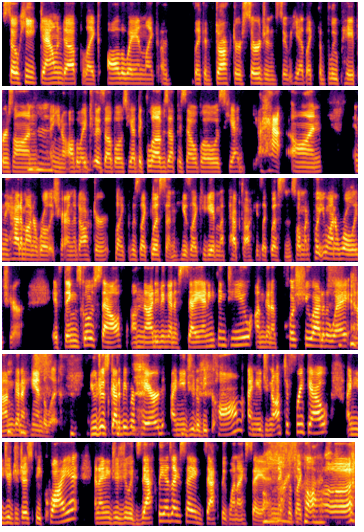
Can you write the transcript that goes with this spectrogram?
So he gowned up like all the way in like a like a doctor surgeon suit. He had like the blue papers on Mhm. you know all the way to his elbows. He had the gloves up his elbows. He had a hat on and they had him on a rolly chair and the doctor like was like listen he's like he gave him a pep talk he's like listen so i'm going to put you on a rolly chair. If things go south i'm not even going to say anything to you. I'm going to push you out of the way and i'm going to handle it. You just got to be prepared. I need you to be calm. I need you not to freak out. I need you to just be quiet and i need you to do exactly as i say exactly when i say it. Oh and nick was like uh,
